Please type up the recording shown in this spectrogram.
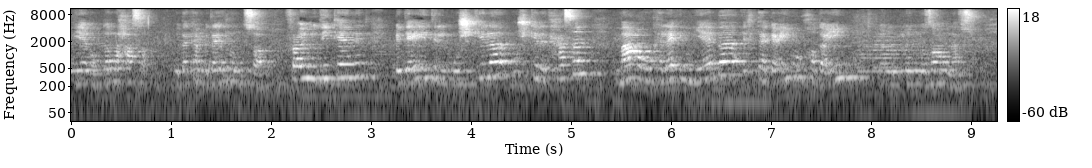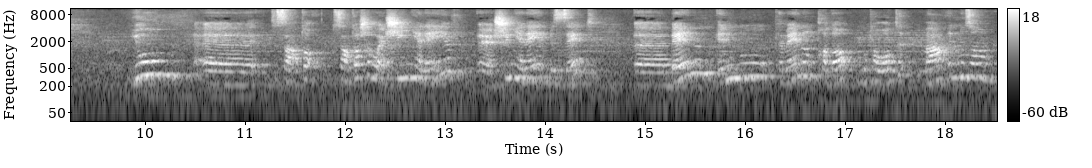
النيابة وده اللي حصل وده كان بداية الانتصار. في رأيي إنه دي كانت بداية المشكلة مشكلة حسن مع وكلاء النيابة التابعين والخاضعين لل- للنظام نفسه. يوم آه، 19 و20 يناير آه، 20 يناير بالذات آه، بان إنه كمان القضاء متواطئ مع النظام.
